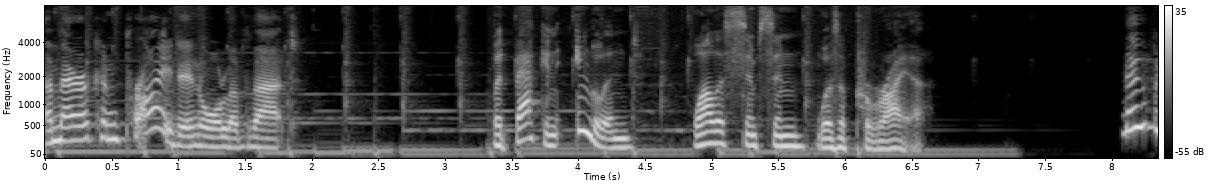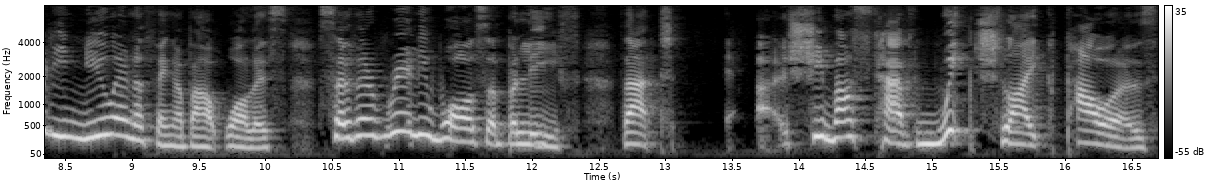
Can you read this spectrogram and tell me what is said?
American pride in all of that. But back in England, Wallis Simpson was a pariah. Nobody knew anything about Wallis, so there really was a belief that uh, she must have witch like powers.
